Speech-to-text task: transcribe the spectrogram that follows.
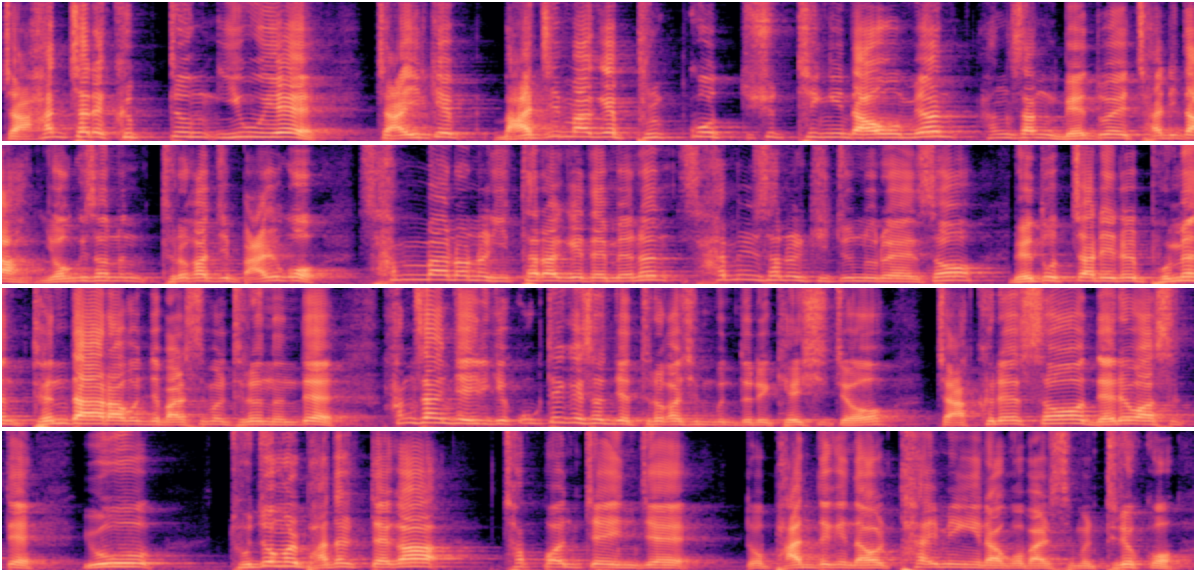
자, 한 차례 급등 이후에 자, 이렇게 마지막에 불꽃 슈팅이 나오면 항상 매도의 자리다. 여기서는 들어가지 말고 3만원을 이탈하게 되면은 3일선을 기준으로 해서 매도 자리를 보면 된다라고 이제 말씀을 드렸는데 항상 이제 이렇게 꼭대기에서 이제 들어가신 분들이 계시죠. 자, 그래서 내려왔을 때 요 조정을 받을 때가 첫 번째 이제 또 반등이 나올 타이밍이라고 말씀을 드렸고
